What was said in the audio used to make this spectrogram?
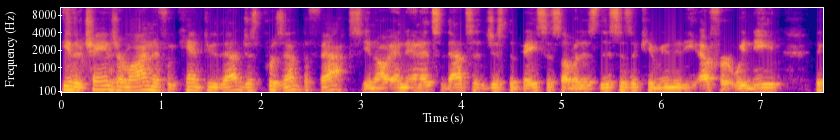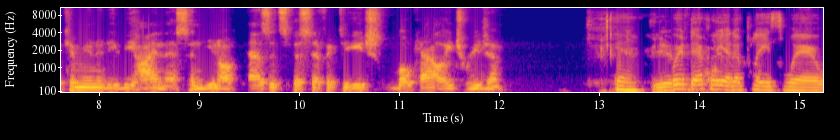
either change their mind. If we can't do that just present the facts you know and and it's that's just the basis of it is this is a community effort. We need the community behind this and you know as it's specific to each locale each region yeah we're definitely at a place where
